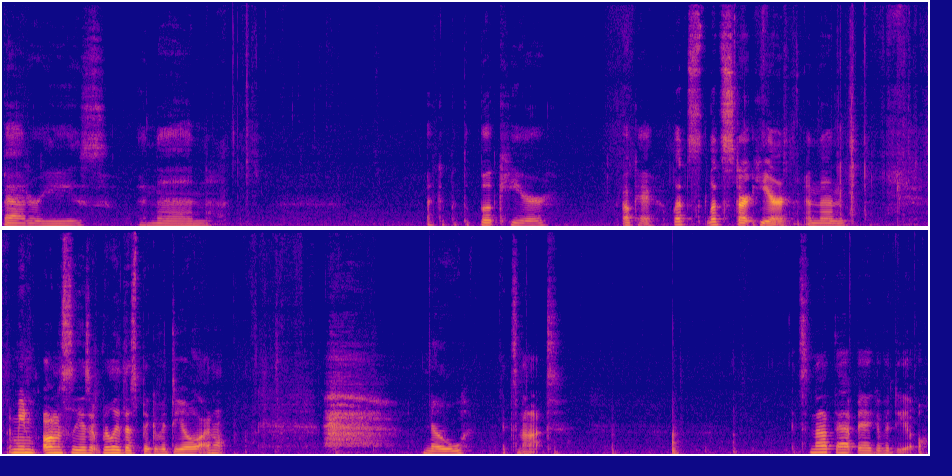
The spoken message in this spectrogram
Batteries and then I could put the book here. Okay, let's let's start here and then I mean honestly is it really this big of a deal? I don't no it's not it's not that big of a deal.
